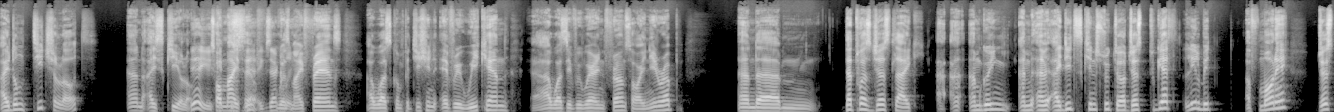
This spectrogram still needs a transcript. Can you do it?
I don't teach a lot and I ski a lot Yeah, for get to- yeah, myself exactly. with my friends. I was competition every weekend. I was everywhere in France or in Europe, and um, that was just like I, I'm going. I'm, I I did ski instructor just to get a little bit of money, just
